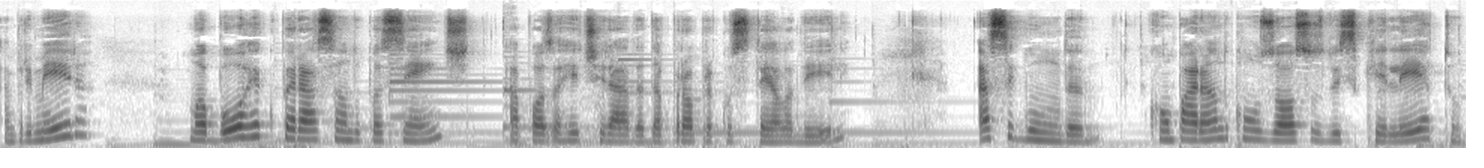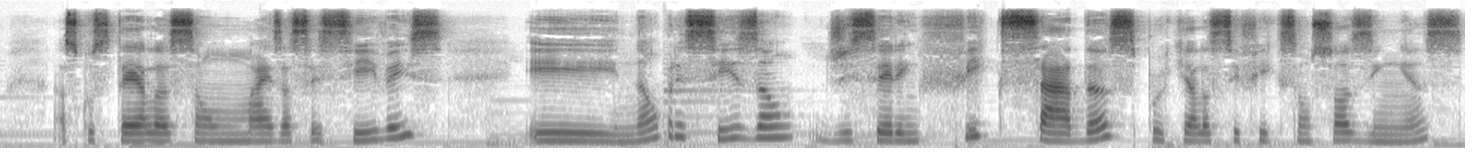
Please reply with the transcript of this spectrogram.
A primeira, uma boa recuperação do paciente após a retirada da própria costela dele. A segunda, comparando com os ossos do esqueleto, as costelas são mais acessíveis e não precisam de serem fixadas, porque elas se fixam sozinhas.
